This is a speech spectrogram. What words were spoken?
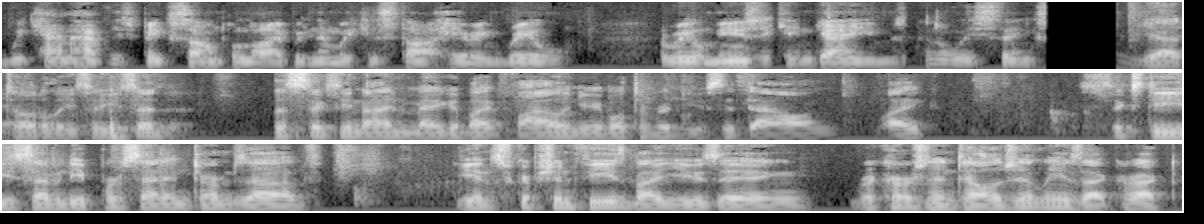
we can have this big sample library, and then we can start hearing real, real music in games and all these things. Yeah, totally. So you said the 69 megabyte file, and you're able to reduce it down like 60, 70 percent in terms of the inscription fees by using recursion intelligently. Is that correct?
